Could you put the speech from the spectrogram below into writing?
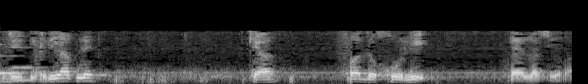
جی دکھ لیا آپ نے؟ کیا؟ فد خولی پہلا سیوا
